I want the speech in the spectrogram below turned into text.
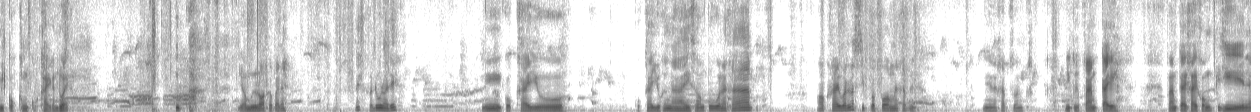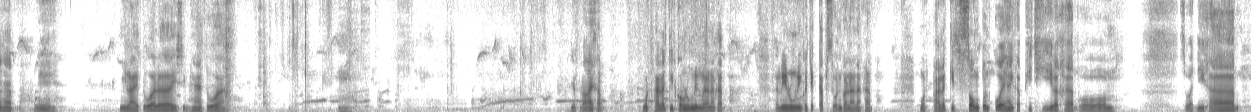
มีกกของกกไข่กันด้วยอึ๊บเดี๋ยวเอามือรอดเข้าไปนะนะขอดูหน่อยดิ นี่กกไข่อยู่ กกไข่อยู่ข้างในสองตัวนะครับ ออกไข่วันละสิบกว่าฟองนะครับเนี่ย นี่นะครับสวนนี่คือฟาร์มไก่ฟาร์มไก่ไข่ของพิธีนะครับ นี่ มีหลายตัวเลยสิบห้าตัวเรียบร้อยครับ หมดภารกิจของลุงหนึ่งแล้วนะครับ อันนี้ลุงหนึ่งก็จะกลับสวนก่อนแล้วนะครับ หมดภารกิจส่งต้นกล้วยให้กับพี่ทีแล้วครับผม สวัสดีครับ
